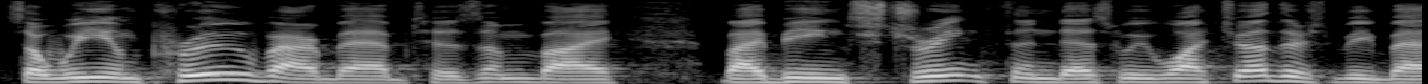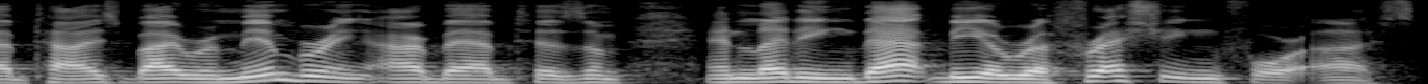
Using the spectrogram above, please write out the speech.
So we improve our baptism by, by being strengthened as we watch others be baptized, by remembering our baptism and letting that be a refreshing for us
